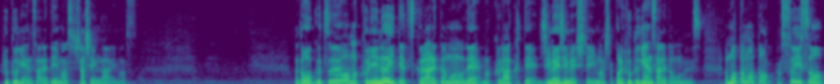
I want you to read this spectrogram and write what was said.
復元されています。写真があります。洞窟をまくり抜いて作られたもので、ま暗くてジメジメしていました。これ復元されたものです。もともと水槽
